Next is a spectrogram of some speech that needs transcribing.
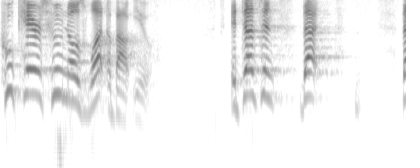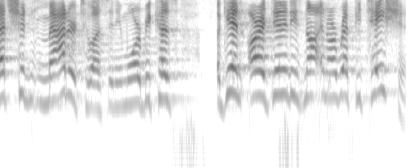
Who cares who knows what about you? It doesn't, that, that shouldn't matter to us anymore because, again, our identity is not in our reputation.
